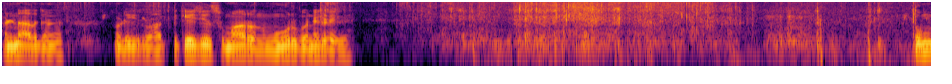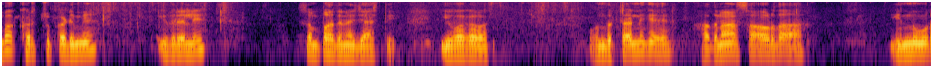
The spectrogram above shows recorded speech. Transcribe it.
ಹಣ್ಣಾದ ಗೊನೆ ನೋಡಿ, ಇದು ಹತ್ತು ಕೆ ಜಿ ಸುಮಾರು ಒಂದು ಮೂರು ಗೊನೆಗಳಿವೆ. ತುಂಬ ಖರ್ಚು ಕಡಿಮೆ, ಇದರಲ್ಲಿ ಸಂಪಾದನೆ ಜಾಸ್ತಿ. ಇವಾಗ ಒಂದು ಟನ್ಗೆ ಹದಿನಾರು ಸಾವಿರದ ಇನ್ನೂರ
